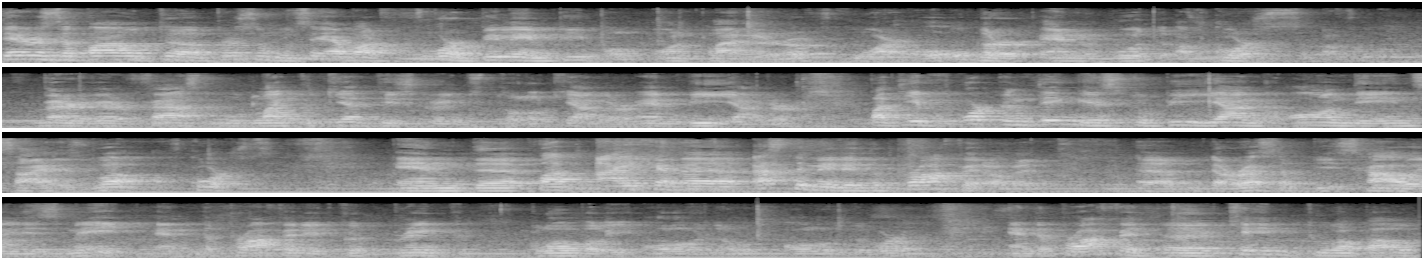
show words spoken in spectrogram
there is about, a person would say about 4 billion people on planet Earth who are older and would, of course, very, very fast, would like to get these creams to look younger and be younger. But the important thing is to be young on the inside as well, of course. And uh, but I have uh, estimated the profit of it, uh, the recipes, how it is made, and the profit it could bring globally all over the all over the world. And the profit uh, came to about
